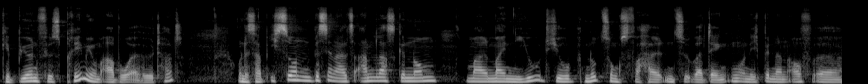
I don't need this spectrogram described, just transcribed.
Gebühren fürs Premium-Abo erhöht hat. Und das habe ich so ein bisschen als Anlass genommen, mal mein YouTube-Nutzungsverhalten zu überdenken. Und ich bin dann auf, äh,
